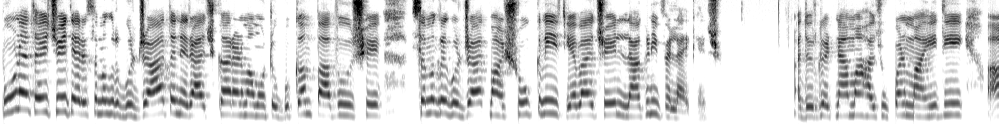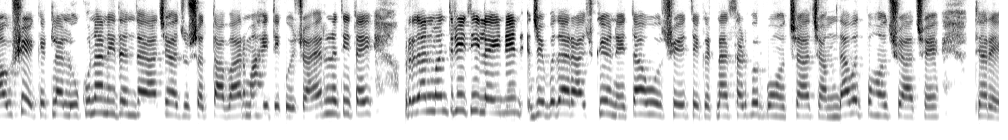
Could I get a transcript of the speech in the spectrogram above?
પૂર્ણ થઈ છે ત્યારે સમગ્ર ગુજરાત અને રાજકારણમાં મોટો ભૂકંપ આવ્યો છે. સમગ્ર ગુજરાતમાં શોકની કહેવાય છે, લાગણી ફેલાઈ ગઈ છે. આ દુર્ઘટનામાં હજુ પણ માહિતી આવશે. કેટલા લોકોના નિધન થયા છે? હજુ સત્તાવાર માહિતી કોઈ જાહેર નથી થઈ. પ્રધાનમંત્રીથી લઈને જે બધા રાજકીય નેતાઓ છે, તે ઘટના સ્થળ પર પહોંચ્યા છે, અમદાવાદ પહોંચ્યા છે. ત્યારે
